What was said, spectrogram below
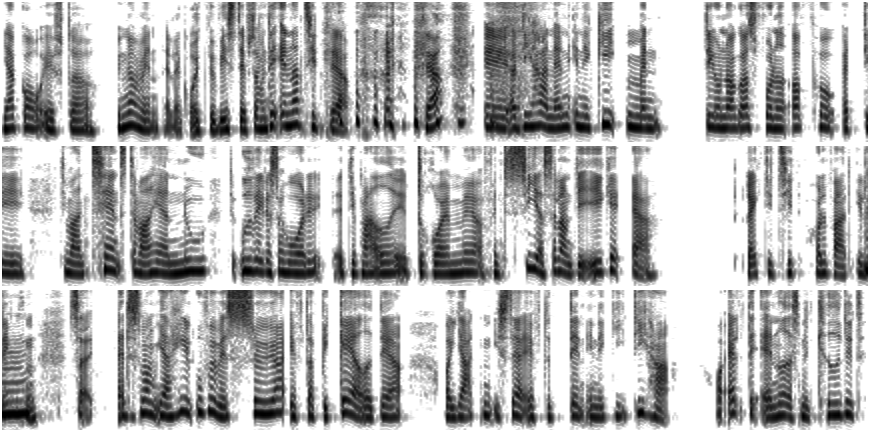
jeg går efter yngre mænd, eller jeg går ikke bevidst efter, men det ender tit der. ja. øh, og de har en anden energi, men det er jo nok også fundet op på, at det, det er meget intens, det er meget her nu, det udvikler sig hurtigt, det er meget øh, drømme og fantasier, selvom det ikke er rigtig tit holdbart i længden. Mm. Så er det som om, jeg helt ubevidst søger efter begæret der, og jagten især efter den energi, de har. Og alt det andet er sådan lidt kedeligt.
